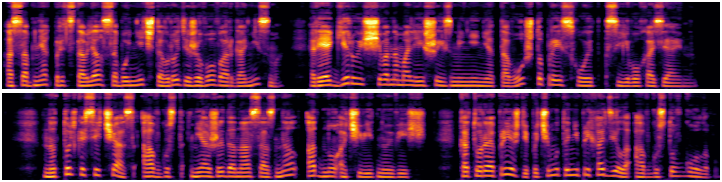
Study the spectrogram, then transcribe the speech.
Особняк представлял собой нечто вроде живого организма, реагирующего на малейшие изменения того, что происходит с его хозяином. Но только сейчас Август неожиданно осознал одну очевидную вещь, которая прежде почему-то не приходила Августу в голову.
